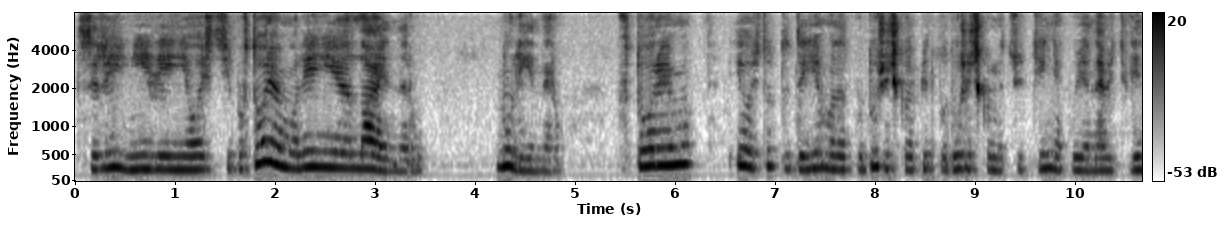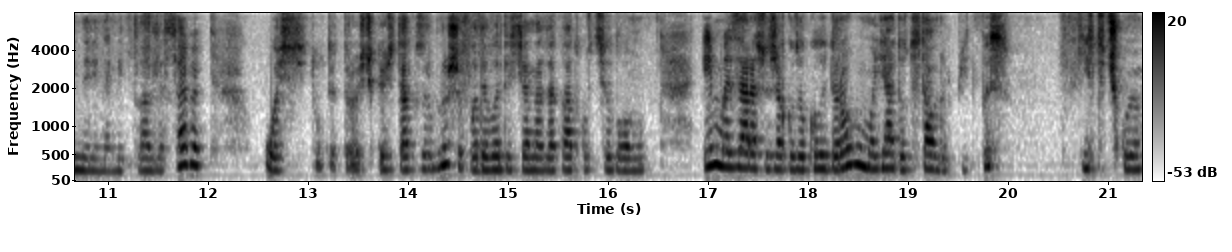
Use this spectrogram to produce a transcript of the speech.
три лінії, ось повторюємо лінії лайнеру. Ну, лінеру. Повторюємо. І ось тут додаємо над подушечкою, під подушечками цю тінь, яку я навіть в лінері намітила для себе. Ось тут я трошечки ось так зроблю, щоб подивитися на закладку в цілому. І ми зараз, уже коли доробимо, я тут ставлю підпис кісточкою.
